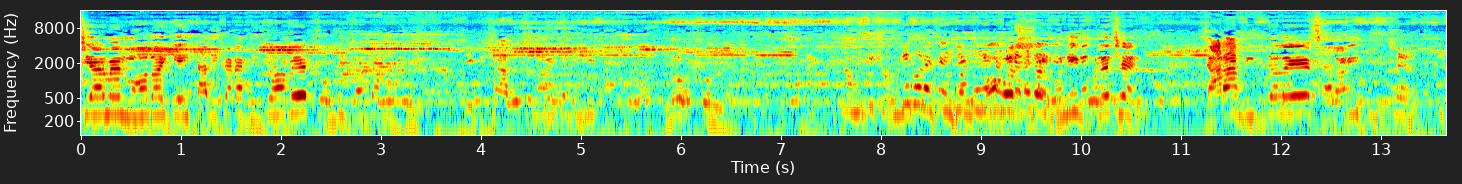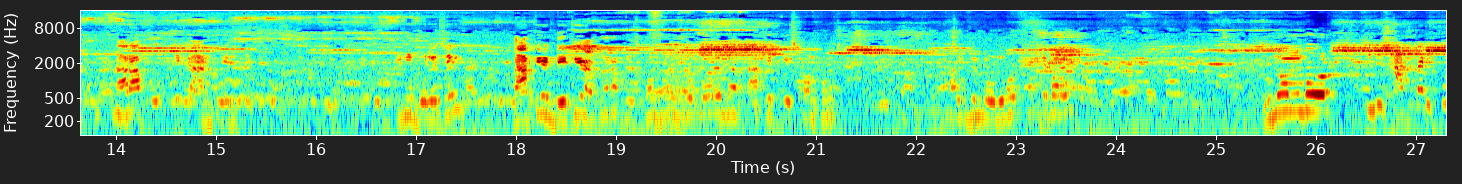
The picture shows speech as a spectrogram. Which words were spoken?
চেয়ারম্যান মহোদয়কে এই তালিকাটা দিতে হবে চব্বিশ ঘণ্টার মধ্যে। এই বিষয়ে আলোচনা হয়েছে উনি নোট করলেন। অবশ্যই উনি বলেছেন যারা বিদ্যালয়ে স্যালারি তুলছেন তারা প্রত্যেকে আনবেন তিনি বলেছেন তাকে ডেকে আপনারা প্রেস কনফারেন্স করতে পারেন না তাকে প্রেস কনফারেন্স সেই জন্য অনুরোধ করতে পারেন। দু নম্বর। কিন্তু সাত তারিখ তো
